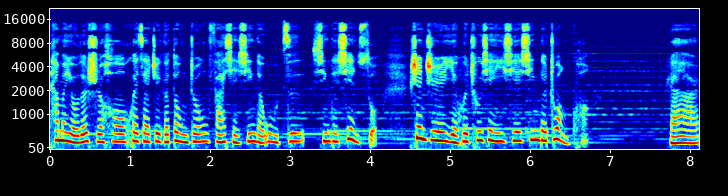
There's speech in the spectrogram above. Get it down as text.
他们有的时候会在这个洞中发现新的物资、新的线索，甚至也会出现一些新的状况。然而，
